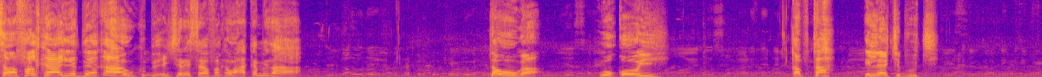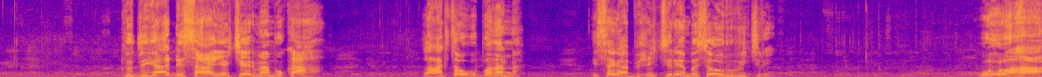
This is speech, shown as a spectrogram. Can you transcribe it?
Samafalkaa iyo deeqaha uu ku bixin jiray samafalka waxaa ka mid ahaa dawga waqooyi qabta ilaa jabuuti. Guddigaa dhisaaya jeerman buu ka ahaa. Lacagta ugu badanna isagaa bixin jiray amba soo ururin jiray wuxuu ahaa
